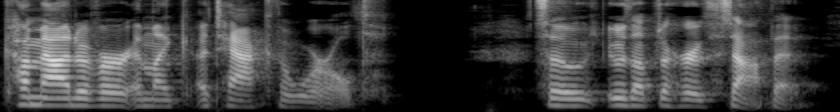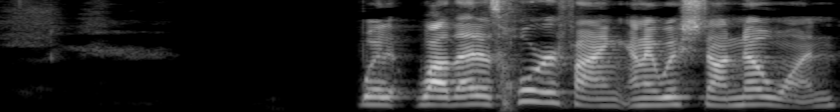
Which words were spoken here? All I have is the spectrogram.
come out of her and like attack the world. So it was up to her to stop it. What, while that is horrifying and I wish it on no one,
